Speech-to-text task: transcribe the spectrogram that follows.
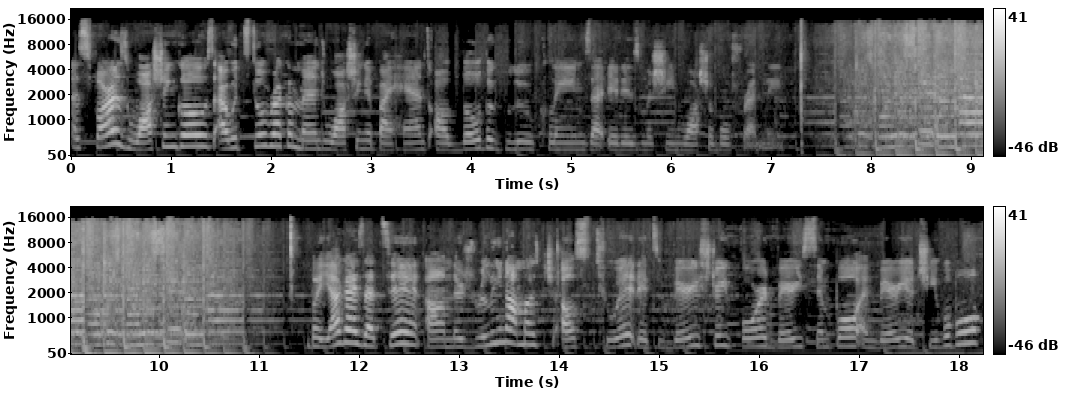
As far as washing goes, I would still recommend washing it by hand, although the glue claims that it is machine washable friendly. But yeah guys, that's it. Um, there's really not much else to it. It's very straightforward, very simple, and very achievable.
